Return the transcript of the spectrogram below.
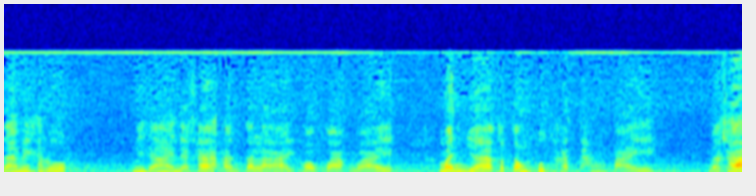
ได้ไหมคะลูกไม่ได้นะคะ อันตรายขอฝากไว้ มันยากก็ต้องฝึกหัดทำไปนะคะ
